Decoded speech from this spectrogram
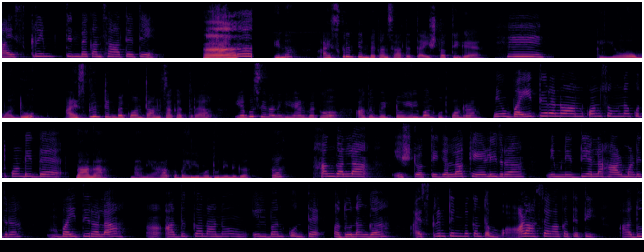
ಐಸ್ ಕ್ರೀಮ್ ತಿನ್ಬೇಕನ್ಸಾತೈತಿ. ಏನು? ಐಸ್ ಕ್ರೀಮ್ ತಿನ್ಬೇಕನ್ಸಾತೈತ ಇಷ್ಟೊತ್ತಿಗೆ? ಹ್ಮ್. ಅಯ್ಯೋ ಮಧು. ಐಸ್ ಕ್ರೀಮ್ ತಿನ್ಬೇಕು ಅಂತ ಅನ್ಸಕತ್ರ ಎಬಸಿ ನನಗೆ ಹೇಳ್ಬೇಕು ಅದು ಬಿಟ್ಟು ಇಲ್ಲಿ ಬಂದು ಕುತ್ಕೊಂಡ್ರ? ನೀವು ಬೈತೀರನೋ ಅನ್ಕೊಂಡ್ ಸುಮ್ಮನೆ ಕುತ್ಕೊಂಡಿದ್ದೆ. ನಾನಾ? ನಾನು ಯಾಕೆ ಬೈಲಿ ಮಧು ನಿನಗ ಹಾ? ಹಂಗಲ್ಲ ಇಷ್ಟೊತ್ತಿಗೆಲ್ಲ ಕೇಳಿದ್ರ ನಿಮ್ ನಿದ್ದೆ ಎಲ್ಲ ಹಾಳು ಮಾಡಿದ್ರ ಬೈತಿರಲ್ಲ ಅದಕ್ಕೆ ನಾನು ಇಲ್ಲಿ ಬಂದು ಕುಂತೆ. ಅದು ನಂಗ ಐಸ್ ಕ್ರೀಮ್ ತಿನ್ಬೇಕಂತ ಭಾಳ ಆಸೆ ಆಗತೈತಿ ಅದು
